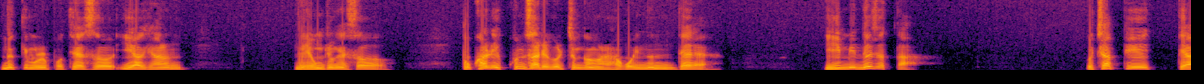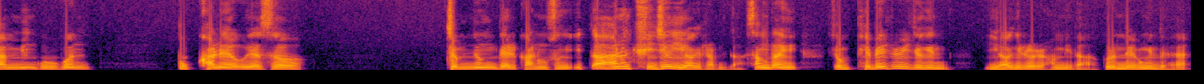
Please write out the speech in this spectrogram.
느낌을 보태서 이야기하는 내용 중에서 북한이 군사력을 증강을 하고 있는데 이미 늦었다. 어차피 대한민국은 북한에 의해서 점령될 가능성이 있다 하는 취지의 이야기를 합니다. 상당히 좀 패배주의적인 이야기를 합니다. 그런 내용인데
